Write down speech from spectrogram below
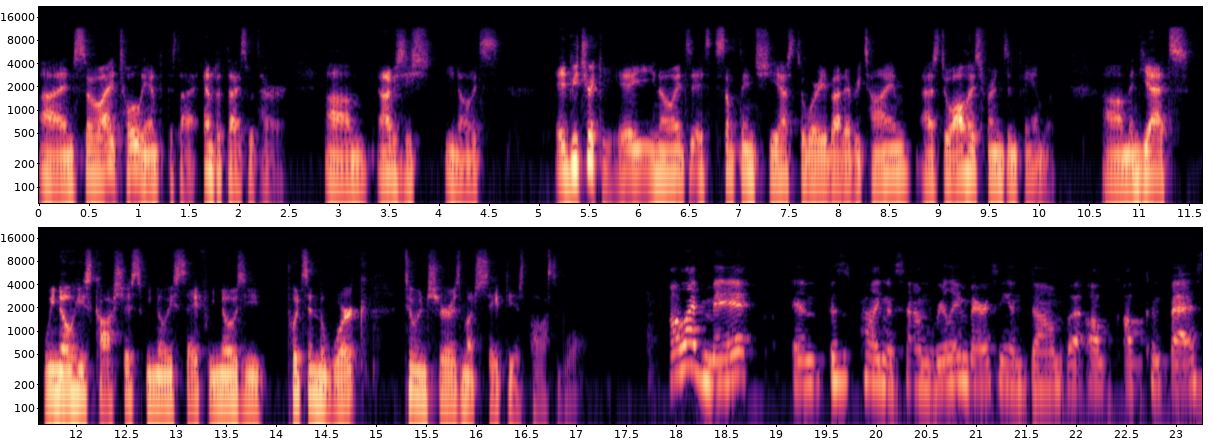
uh, and so I totally empathize empathize with her. Um, obviously, you know, it's it'd be tricky. It, you know, it's it's something she has to worry about every time, as do all his friends and family. Um, and yet, we know he's cautious. We know he's safe. We know he puts in the work to ensure as much safety as possible. I'll admit, and this is probably going to sound really embarrassing and dumb, but I'll I'll confess.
